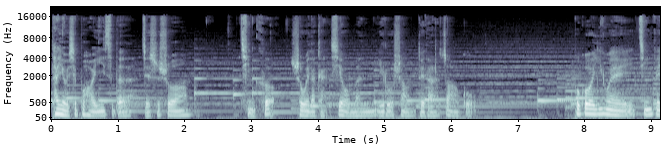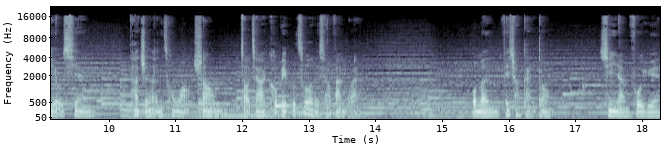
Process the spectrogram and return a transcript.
他有些不好意思的解释说，请客是为了感谢我们一路上对他的照顾。不过因为经费有限。他只能从网上找家口碑不错的小饭馆。我们非常感动，欣然赴约。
